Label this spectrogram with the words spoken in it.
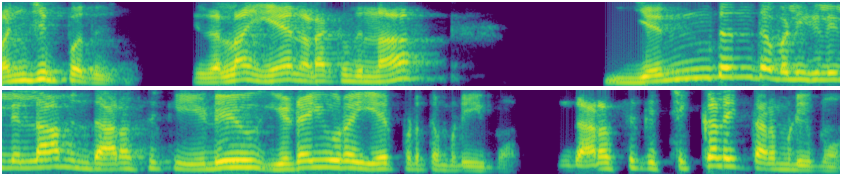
வஞ்சிப்பது. இதெல்லாம் ஏன் நடக்குதுன்னா எந்தெந்த வழிகளில் எல்லாம் இந்த அரசுக்கு இடையூ இடையூறை ஏற்படுத்த முடியுமோ இந்த அரசுக்கு சிக்கலை தர முடியுமோ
